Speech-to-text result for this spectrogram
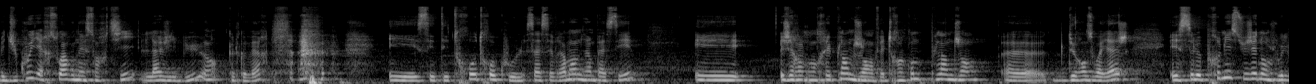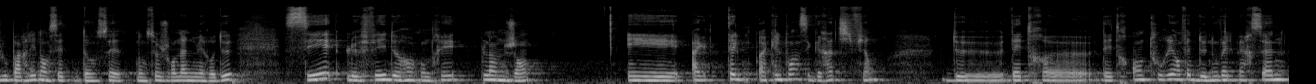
Mais du coup hier soir on est sorti, là j'ai bu hein, quelques verres et c'était trop trop cool. Ça s'est vraiment bien passé. Et j'ai rencontré plein de gens en fait. Je rencontre plein de gens euh, durant ce voyage. Et c'est le premier sujet dont je voulais vous parler dans, ce journal numéro 2. C'est le fait de rencontrer plein de gens. Et à, quel point c'est gratifiant d'être euh, entouré en fait de nouvelles personnes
